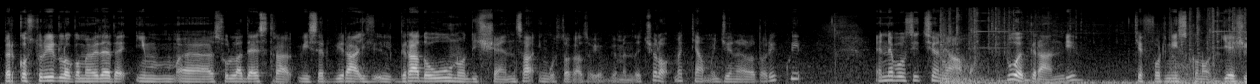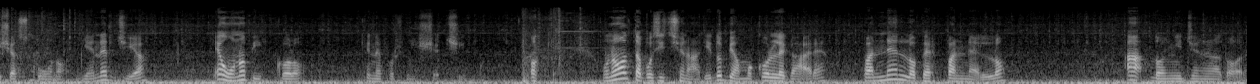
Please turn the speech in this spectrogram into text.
Per costruirlo, come vedete, in, eh, sulla destra vi servirà il, il grado 1 di scienza. In questo caso io ovviamente ce l'ho. Mettiamo i generatori qui e ne posizioniamo due grandi che forniscono 10 ciascuno di energia e uno piccolo che ne fornisce 5 ok una volta posizionati dobbiamo collegare pannello per pannello ad ogni generatore.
